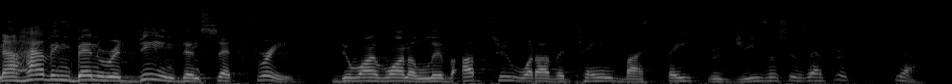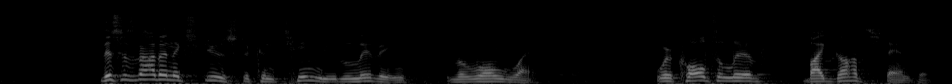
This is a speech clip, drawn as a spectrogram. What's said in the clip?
Now, having been redeemed and set free, do I want to live up to what I've attained by faith through Jesus' effort? Yeah. This is not an excuse to continue living the wrong way. Amen. We're called to live by God's standard,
